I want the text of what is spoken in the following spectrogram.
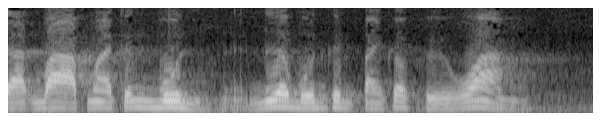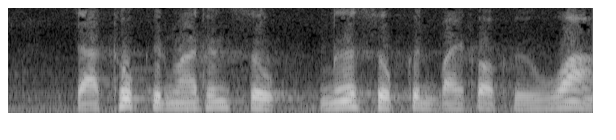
จากบาปมาถึงบุญ เนื้อบุญขึ้นไปก็คือว่าง จากทุกข์ขึ้นมาถึงสุข เนื้อสุขขึ้นไปก็คือว่าง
